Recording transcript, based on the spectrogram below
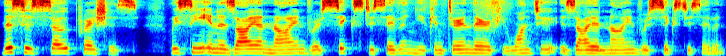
This is so precious. We see in Isaiah 9 verse 6 to 7, you can turn there if you want to, Isaiah 9 verse 6 to 7,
